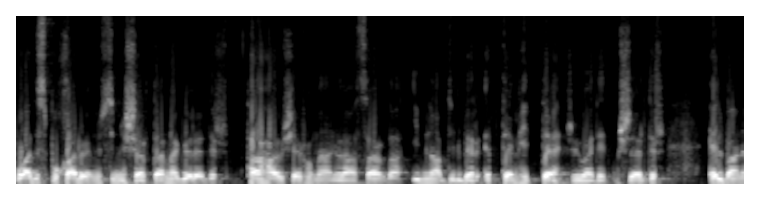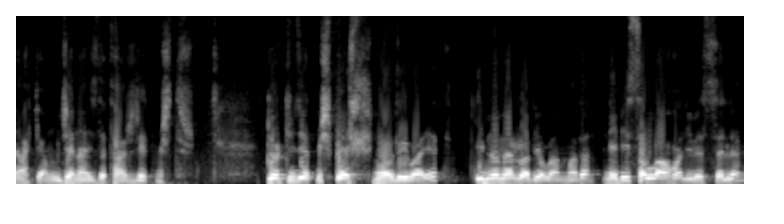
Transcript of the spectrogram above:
Bu hadis Bukhari ve Müslim'in şartlarına göredir. Tahavi Şerhu Me'anil Asar'da İbn Abdilber Et-Temhid'de rivayet etmişlerdir. Elbani Ahkamül Cenaz'de tercih etmiştir. 475 nol rivayet İbn Ömer radıyallahu Nebi sallallahu aleyhi ve sellem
